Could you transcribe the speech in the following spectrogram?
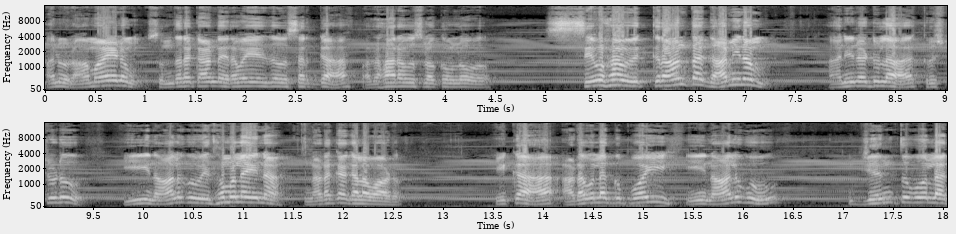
అను రామాయణం సుందరకాండ ఇరవై ఐదవ సర్గ పదహారవ శ్లోకంలో సింహ విక్రాంత గామినం అనినటుల కృష్ణుడు ఈ నాలుగు విధములైన నడక గలవాడు. ఇక అడవులకు పోయి ఈ నాలుగు జంతువుల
